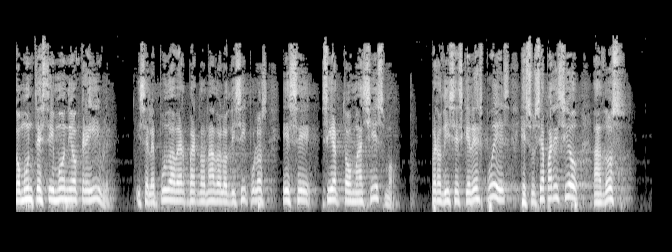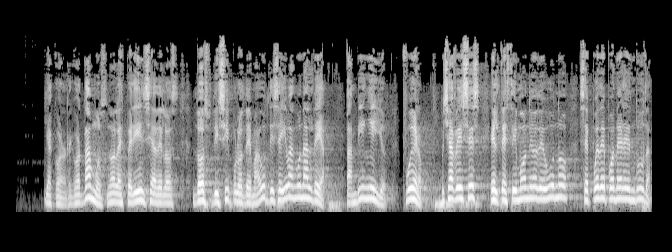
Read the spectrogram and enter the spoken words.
como un testimonio creíble. Y se le pudo haber perdonado a los discípulos ese cierto machismo. Pero dices que después Jesús se apareció a dos, ya recordamos, ¿no? La experiencia de los dos discípulos de Maús, dice, iban a una aldea, también ellos fueron. Muchas veces el testimonio de uno se puede poner en duda,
